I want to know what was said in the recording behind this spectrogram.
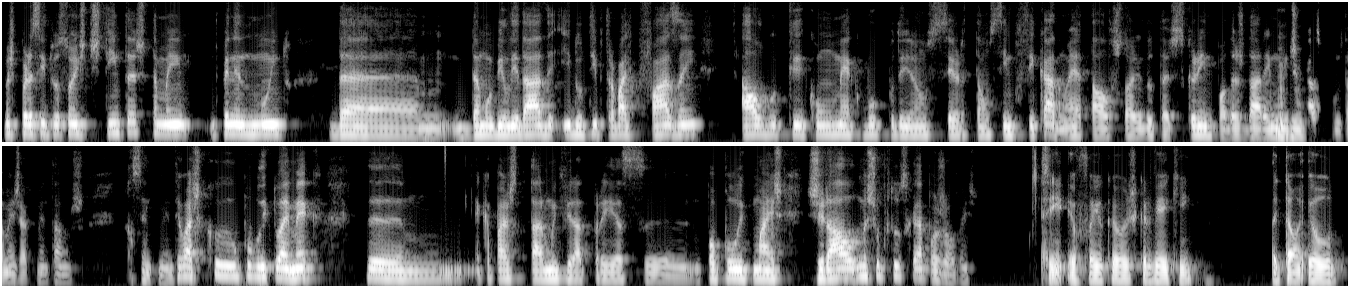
mas para situações distintas, também dependendo muito da, da mobilidade e do tipo de trabalho que fazem algo que com um MacBook poderia não ser tão simplificado, não é? A tal história do touchscreen pode ajudar em muitos uhum. casos, como também já comentámos recentemente. Eu acho que o público do iMac hum, é capaz de estar muito virado para esse, para o público mais geral, mas sobretudo se calhar para os jovens. Sim, eu, foi o que eu escrevi aqui. Então eu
